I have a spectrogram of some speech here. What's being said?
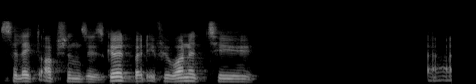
select options is good, but if we wanted to uh,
